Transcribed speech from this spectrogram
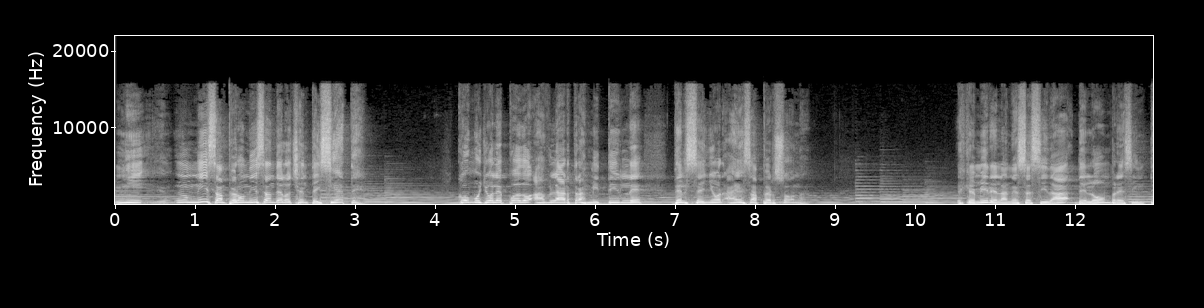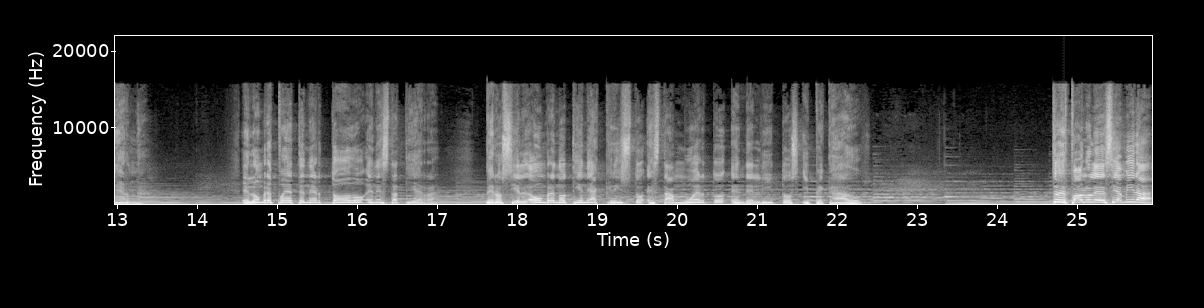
ni un Nissan, pero un Nissan del 87. ¿Cómo yo le puedo hablar, transmitirle del Señor a esa persona? Es que mire, la necesidad del hombre es interna. El hombre puede tener todo en esta tierra, pero si el hombre no tiene a Cristo, está muerto en delitos y pecados. Entonces Pablo le decía, mira,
